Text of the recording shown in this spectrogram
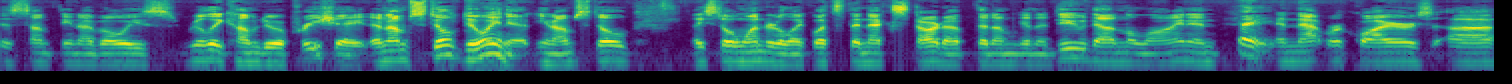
is something I've always really come to appreciate, and I'm still doing it. You know, I'm still, I still wonder like, what's the next startup that I'm going to do down the line, and right. and that requires uh,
